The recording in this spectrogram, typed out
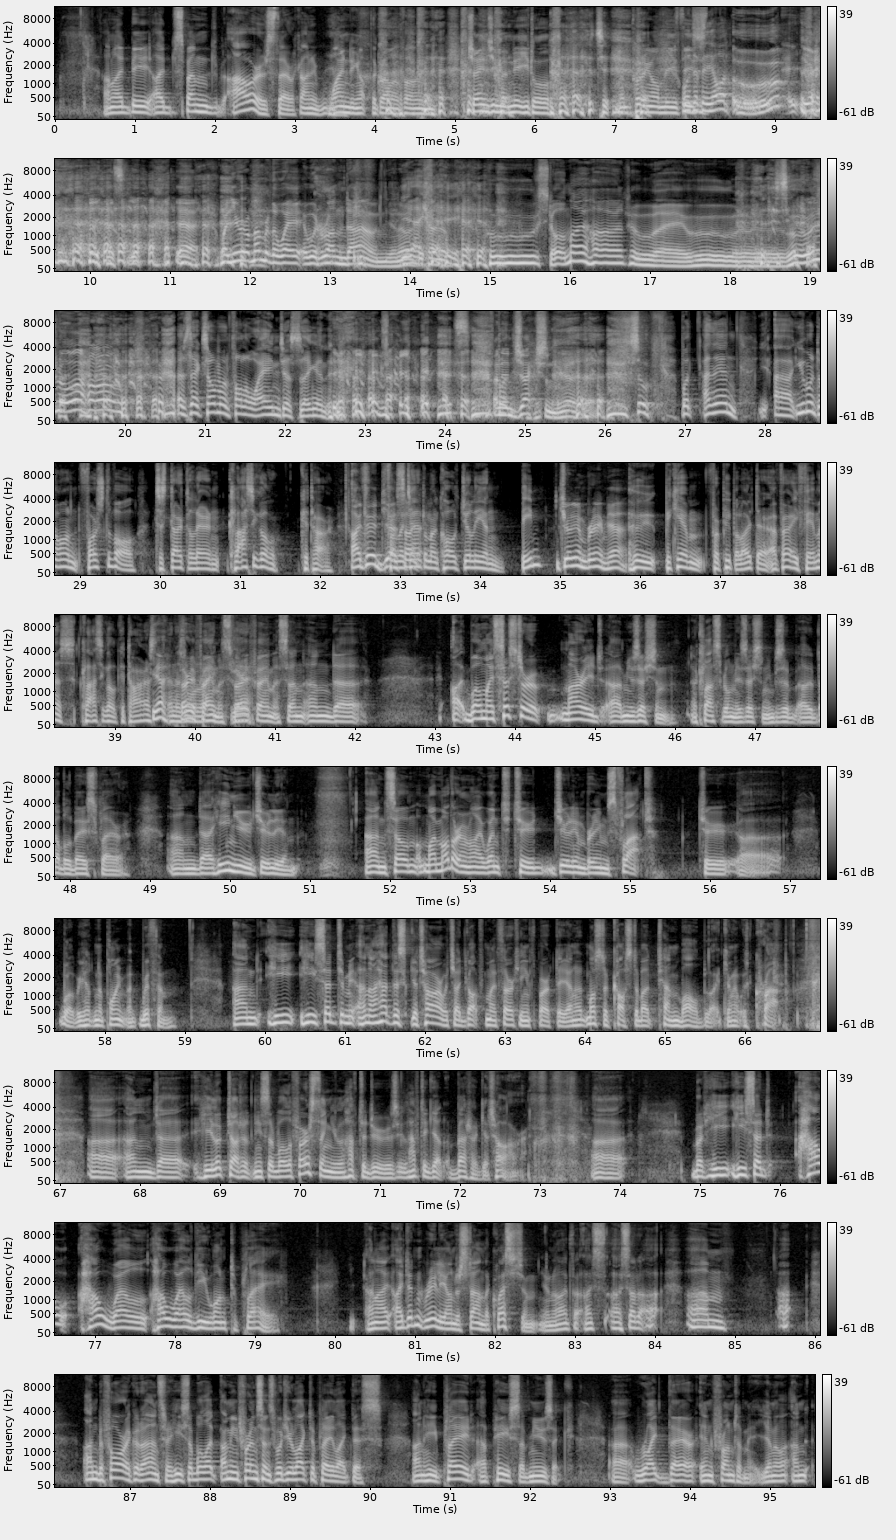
And I'd be, I'd spend hours there, kind of winding up the gramophone, changing the needle, and putting on these. Would these it be on? yeah, yes, yeah, yeah. Well, you remember the way it would run down, you know? Yeah, kind yeah, of, yeah. Who stole my heart away? Who, who stole my heart? It's like someone full of wine just singing. yeah, exactly. Yes. An injection, yeah. yeah. so, but and then uh, you went on first of all to start to learn classical guitar. I did, yes. from a gentleman called Julian Beam, Julian Bream, yeah. who became, for people out there, a very famous classical guitarist. Yeah, in his very own right. famous, very Yeah. famous. And, and uh, I, well, my sister married a musician, a classical musician. He was a, a double bass player. And uh, he knew Julian. And so my mother and I went to Julian Bream's flat to, uh, well, we had an appointment with him. And he, he said to me, and I had this guitar which I'd got for my 13th birthday, and it must have cost about 10 bob, like, and it was crap. Uh, and uh, he looked at it and he said, Well, the first thing you'll have to do is you'll have to get a better guitar. Uh, but he, he said, how, how, well, how well do you want to play? And I, I didn't really understand the question, you know. I, th- I, I said, uh, um, uh, and before I could answer, he said, Well, I, I mean, for instance, would you like to play like this? And he played a piece of music uh, right there in front of me, you know. And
